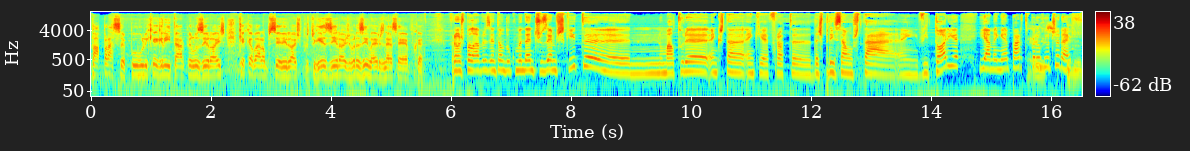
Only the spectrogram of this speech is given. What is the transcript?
para a praça pública gritar pelos heróis que acabaram por ser heróis portugueses e heróis brasileiros nessa época. Foram as palavras então do comandante José Mesquita, numa altura em que, está, em que a frota da expedição está em Vitória e amanhã parte para é o Rio de Janeiro,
